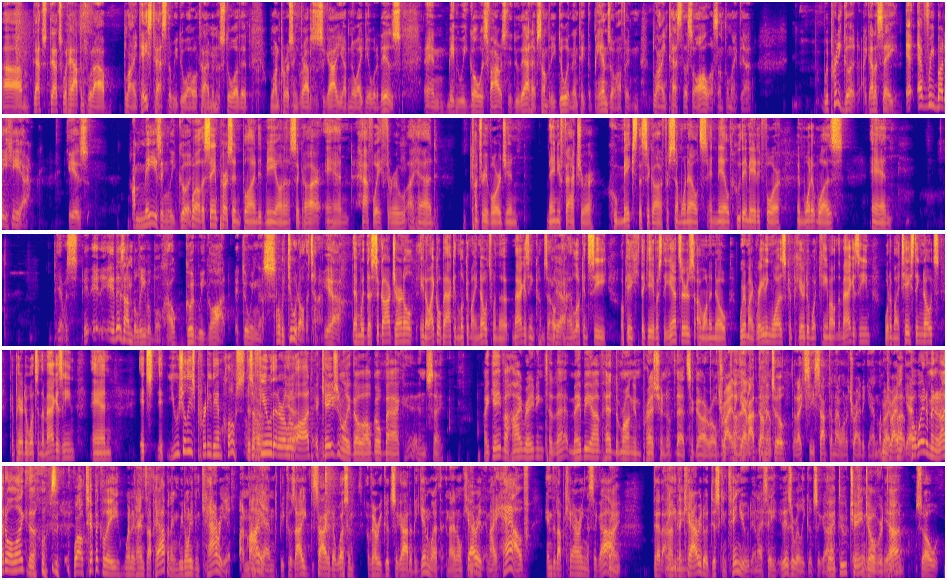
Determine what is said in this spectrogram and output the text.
Um, that's that's what happens with our blind taste test that we do all the time in mm-hmm. the store. That one person grabs a cigar, you have no idea what it is, and maybe we go as far as to do that. Have somebody do it and then take the bands off it and blind test us all or something like that. We're pretty good, I got to say. Mm-hmm. E- Everybody here is amazingly good. Well, the same person blinded me on a cigar, and halfway through, I had country of origin, manufacturer who makes the cigar for someone else and nailed who they made it for and what it was. And yeah, it was, it, it, it is unbelievable how good we got at doing this. well, we do it all the time. Yeah, And with the cigar journal, you know, I go back and look at my notes when the magazine comes out Yeah. and I look and see, okay, they gave us the answers. I want to know where my rating was compared to what came out in the magazine. What are my tasting notes compared to what's in the magazine? And it's it usually is pretty damn close. There's a few that are a little Yeah. odd. Occasionally, though, I'll go back and say, I gave a high rating to that. Maybe I've had the wrong impression of that cigar over try it time. again. I've done Yeah. it too. That I see something, I want to try it again. Let me Right. try it But, again. but wait a minute, I don't like those. Well, typically when it ends up happening, we don't even carry it on my Right. end because I decided it wasn't a very good cigar to begin with, and I don't carry hmm. it. And I have ended up carrying a cigar right. That I, I either mean- carried or discontinued, and I say it is a really good cigar. They do change over Yeah. time. So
